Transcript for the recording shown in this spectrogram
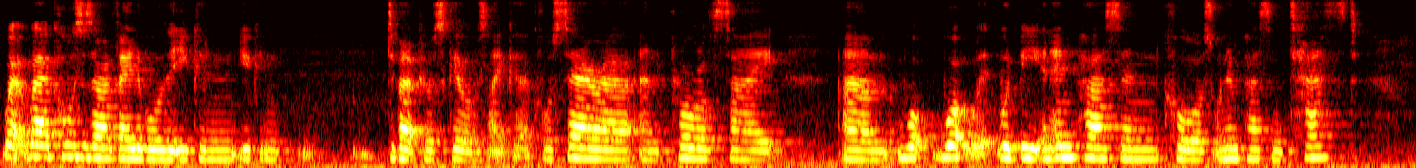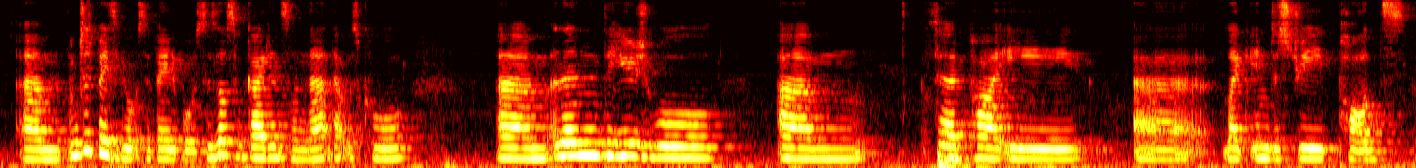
where, where courses are available that you can you can develop your skills, like uh, Coursera and Pluralsight. Um, what what would be an in-person course or an in-person test, um, and just basically what's available. So there's lots of guidance on that. That was cool. Um, and then the usual um, third-party uh, like industry pods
